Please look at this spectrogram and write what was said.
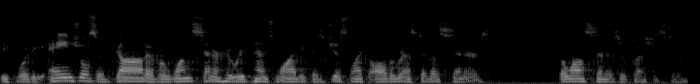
before the angels of God over one sinner who repents. Why? Because just like all the rest of us sinners, the lost sinners are precious to him.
